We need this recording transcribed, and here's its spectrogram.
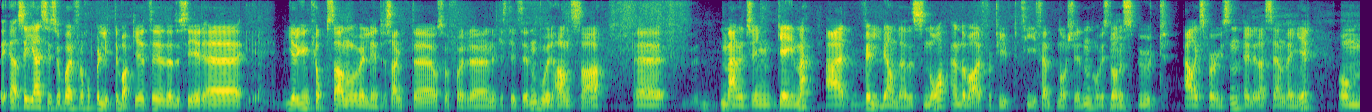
Ja, så jeg synes jo bare For å hoppe litt tilbake til det du sier eh, Jørgen Klopp sa noe veldig interessant eh, også for eh, en ukes tid siden, hvor han sa eh, managing-gamet er veldig annerledes nå enn det var for typ 10-15 år siden. Og hvis du hadde spurt Alex Ferguson eller Arsène Wenger om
